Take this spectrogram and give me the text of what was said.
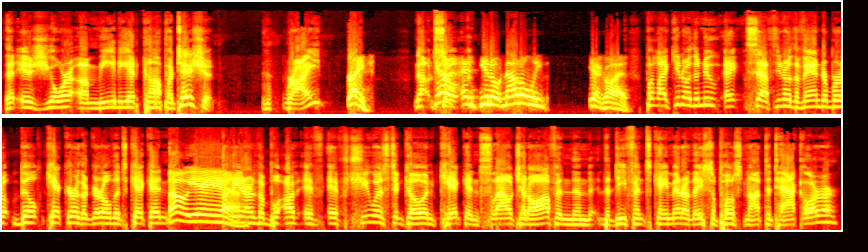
that is your immediate competition, right? right. Now, Yeah, so and you know, not only. Yeah, go ahead. but like you know the new eh, Seth, you know the Vanderbilt kicker, the girl that's kicking. oh yeah, yeah. I mean, are the if if she was to go and kick and slouch it off, and then the defense came in, are they supposed not to tackle her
